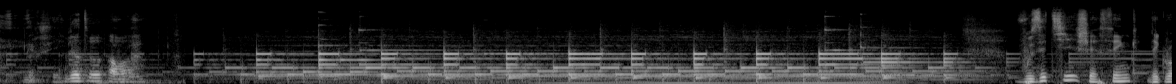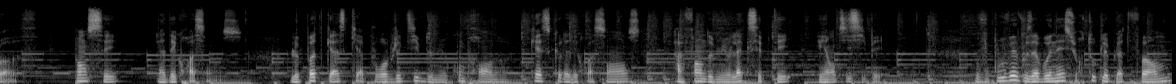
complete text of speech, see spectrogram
Merci. À bientôt. Au revoir. Vous étiez chez Think Degrowth, Pensez la décroissance, le podcast qui a pour objectif de mieux comprendre qu'est-ce que la décroissance afin de mieux l'accepter et anticiper. Vous pouvez vous abonner sur toutes les plateformes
